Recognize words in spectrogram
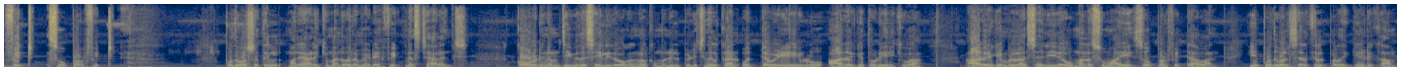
Fit super fit. പുതുവർഷത്തിൽ മലയാളിക്ക് മനോരമയുടെ ഫിറ്റ്നസ് ചാലഞ്ച്. കോവിഡിനും ജീവിതശൈലി രോഗങ്ങൾക്കും മുന്നിൽ പിടിച്ചു നിൽക്കാൻ ഒറ്റ വഴിയേയുള്ളൂ ആരോഗ്യത്തോടെ ഇരിക്കുക. ആരോഗ്യമുള്ള ശരീരവും മനസ്സുമായി സൂപ്പർ ഫിറ്റ് ആവാൻ ഈ പുതുവത്സരത്തിൽ പ്രതിജ്ഞ എടുക്കാം.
